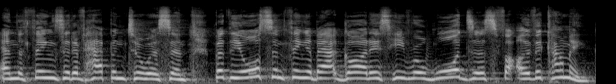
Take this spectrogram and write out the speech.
and the things that have happened to us. And, but the awesome thing about God is He rewards us for overcoming.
